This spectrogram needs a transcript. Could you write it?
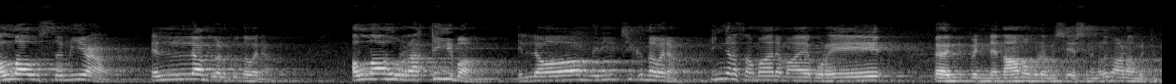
അള്ളാഹു സമീയാണ് എല്ലാം കേൾക്കുന്നവനാണ്. അള്ളാഹു റക്കീബാണ് എല്ലാം നിരീക്ഷിക്കുന്നവനാണ്. ഇങ്ങനെ സമാനമായ കുറേ പിന്നെ നാമഗുണ വിശേഷണങ്ങൾ കാണാൻ പറ്റും.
